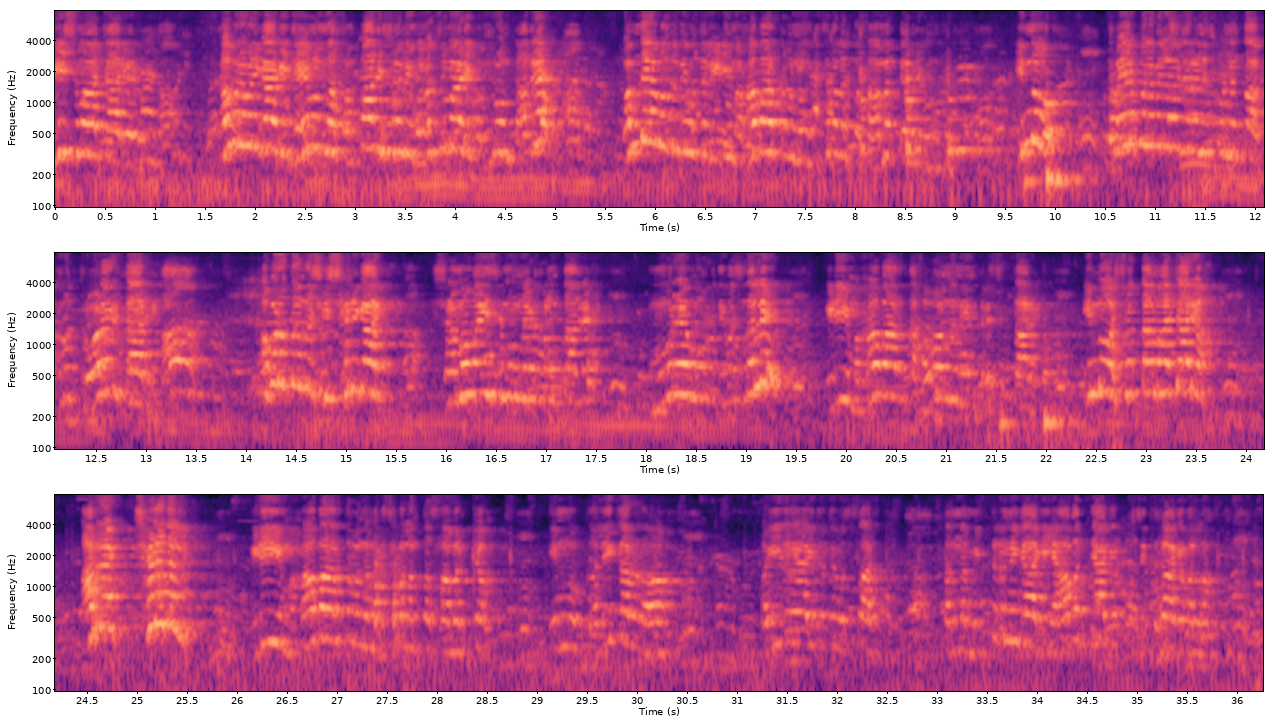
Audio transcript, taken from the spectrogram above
ಭೀಷ್ಮಾಚಾರ್ಯರು ಕೌರವರಿಗಾಗಿ ಜಯವನ್ನ ಸಂಪಾದಿಸುವಲ್ಲಿ ಮನಸ್ಸು ಮಾಡಿ ಬಂದ್ರು ಒಂದೇ ಒಂದು ದಿವಸದಲ್ಲಿ ಇಡೀ ಮಹಾಭಾರತವನ್ನು ಮುಗಿಸಬಲ್ಲಂತ ಸಾಮರ್ಥ್ಯ ಅವರಿಗೆ ಉಂಟು. ಇನ್ನು ಉಭಯ ಕುಲವಿಲ್ಲವಜರನಿಸಿಕೊಂಡಂತಹ ಗುರು ದ್ರೋಣರಿದ್ದಾರೆ. ಅವರು ತನ್ನ ಶಿಷ್ಯನಿಗಾಗಿ ಶ್ರಮ ವಹಿಸಿ ಮುನ್ನಡೆದರು ಅಂತಾದ್ರೆ, ಮೂರೇ ಮೂರು ದಿವಸದಲ್ಲಿ ಇಡೀ ಮಹಾಭಾರತ ಹವನ್ನು ನಿಯಂತ್ರಿಸುತ್ತಾರೆ. ಇನ್ನು ಅಶ್ವತ್ಥಾಮಾಚಾರ್ಯ ಅರೆ ಕ್ಷಣದಲ್ಲಿ ಇಡೀ ಮಹಾಭಾರತವನ್ನು ಮುಗಿಸಬಲ್ಲಂತ ಸಾಮರ್ಥ್ಯ ಇನ್ನು ಕಲಿಕರ್ಣ ಐದೇ ಐದು ದಿವಸ ತನ್ನ ಮಿತ್ರನಿಗಾಗಿ ಯಾವ ತ್ಯಾಗಕ್ಕೂ ಸಿದ್ಧರಾಗಬಲ್ಲ.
